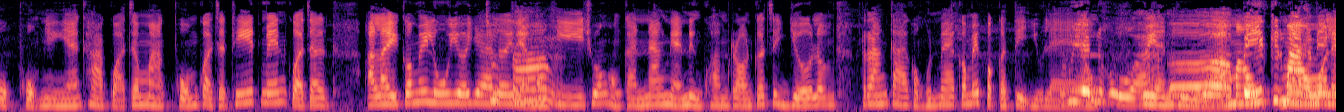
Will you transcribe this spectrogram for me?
อบผมอย่างเงี้ยค่ะ กว่าจะหมักผมกว่าจะทีทเมนต์กว่าจะอะไรก็ไม่รู้เยอะแยะเลยเนี่ยบางทีช่วงของการนั่งเนี่ยหนึ่งความร้อนก็จะเยอะแล้วร่างกายของคุณแม่ก็ไม่ปกติอยู่แล้ว เวียนหัวเวียนหัวเมาขึ้นมาอะไร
